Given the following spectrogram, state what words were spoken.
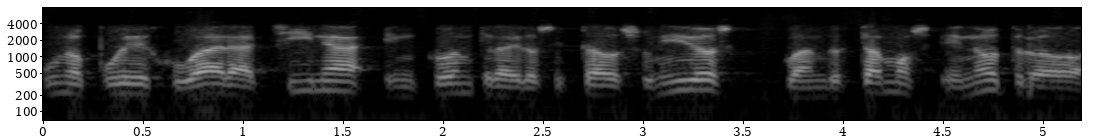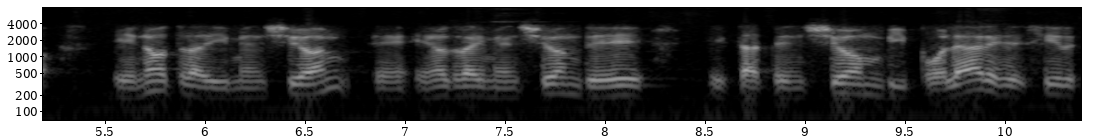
uno puede jugar a China en contra de los Estados Unidos cuando estamos en otro en otra dimensión, eh, en otra dimensión de esta tensión bipolar, es decir,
